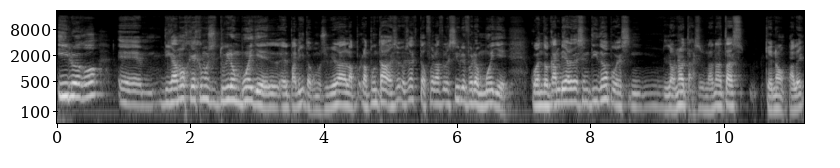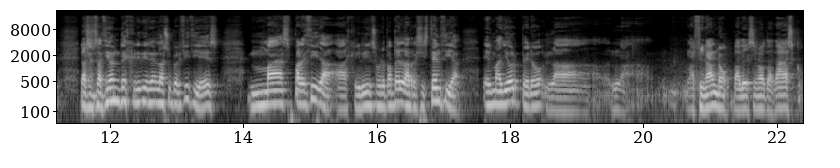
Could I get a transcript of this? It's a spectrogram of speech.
Y luego eh, digamos que es como si tuviera un muelle el, palito, como si hubiera la, punta, exacto, fuera flexible, fuera un muelle. Cuando cambias de sentido, pues lo notas, lo notas que no, ¿vale? La sensación de escribir en la superficie es más parecida a escribir sobre papel, la resistencia es mayor, pero la, la al final no, ¿vale? Se nota, da asco.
